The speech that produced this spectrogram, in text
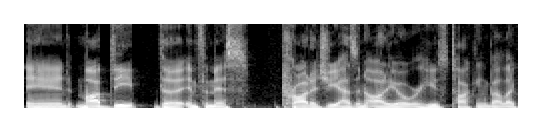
And Mobb Deep, the infamous prodigy, has an audio where he's talking about like,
